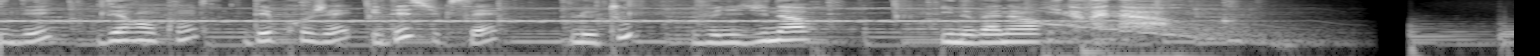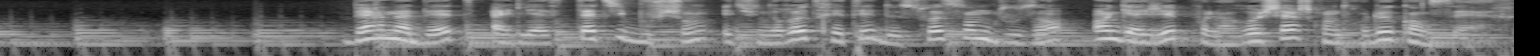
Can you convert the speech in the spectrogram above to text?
idées, des rencontres, des projets et des succès, le tout venu du Nord. Innovanor. Innovanor. Bernadette, alias Tati Bouchon, est une retraitée de 72 ans engagée pour la recherche contre le cancer.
